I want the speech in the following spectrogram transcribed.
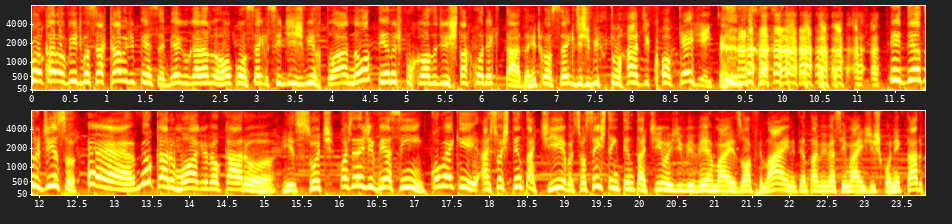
Meu caro ouvinte, você acaba de perceber que o galera do Hall consegue se desvirtuar não apenas por causa de estar conectado, a gente consegue desvirtuar de qualquer jeito. e dentro disso, é, meu caro Mogli, meu caro Rissuti, gostaria de ver assim, como é que as suas tentativas, se vocês têm tentativas de viver mais offline, tentar viver assim mais desconectado,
